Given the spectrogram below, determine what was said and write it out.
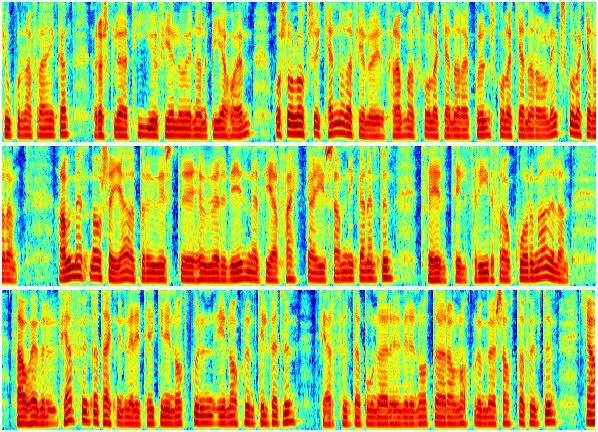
hjúkurnafræðinga, rösklega tíu félöginan BHM og svo loks kennarafélögin, framhaldsskólakennara, grunnskólakennara og leikskólakennara. Almennt má segja að bröðist eh, hefur verið við með því að fækka í samninganemdum tveir til þrýr frá kvorum aðilam. Þá hefur fjarfundatæknin verið tekin í notkunn í nokkrum tilfellum. Fjarfundabúnaður hefur verið notaður á nokkrum sáttafundum hjá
